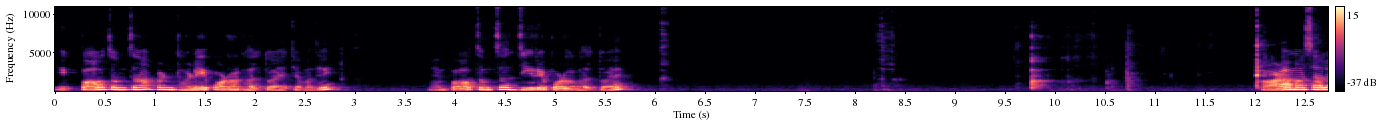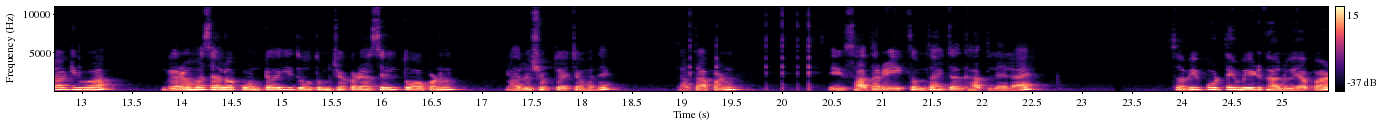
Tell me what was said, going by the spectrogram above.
एक पाव चमचा आपण धणे पावडर घालतो आहे ह्याच्यामध्ये. आणि पाव चमचा जिरे पावडर घालतो आहे काळा मसाला किंवा गरम मसाला कोणताही जो तुमच्याकडे असेल तो आपण घालू शकतो याच्यामध्ये. आता आपण एक साधारण एक चमचा ह्याच्यात घातलेला आहे. चवीपुरते मीठ घालूया आपण.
